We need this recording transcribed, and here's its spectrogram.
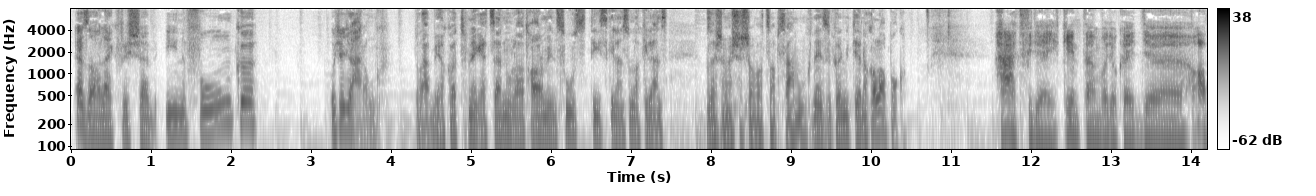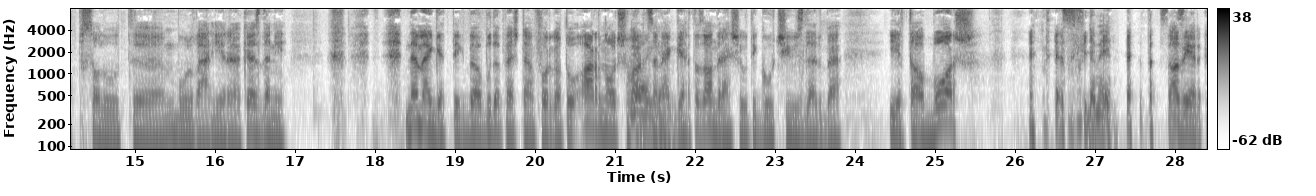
Ez a legfrissebb infónk, úgyhogy várunk továbbiakat. Még egyszer 0630 20 10 909 az SMS és a WhatsApp számunk. Nézzük, hogy mit írnak a lapok. Hát figyelj, kénytelen vagyok egy abszolút uh, bulvárhírrel kezdeni. Nem engedték be a Budapesten forgató Arnold Schwarzeneggert az Andrássy úti Gucci üzletbe. Írta a Bors. De, ez, figyelj, miért? Ez azért,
